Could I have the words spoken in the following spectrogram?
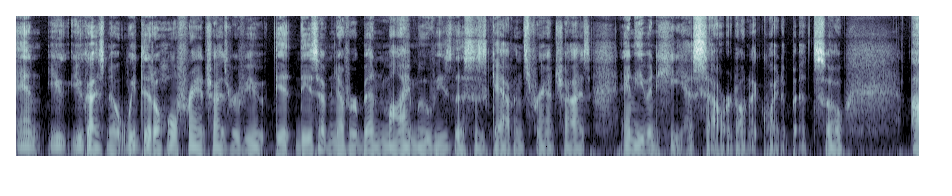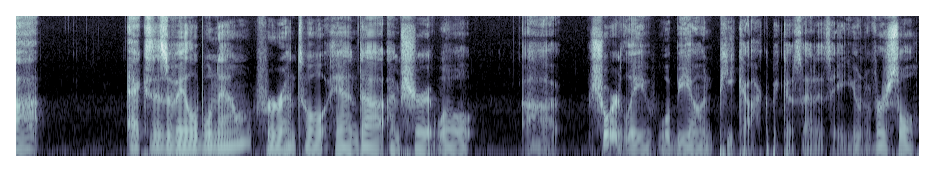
And you you guys know we did a whole franchise review. Th- these have never been my movies. This is Gavin's franchise, and even he has soured on it quite a bit. So, uh, X is available now for rental, and uh, I'm sure it will uh, shortly will be on Peacock because that is a Universal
